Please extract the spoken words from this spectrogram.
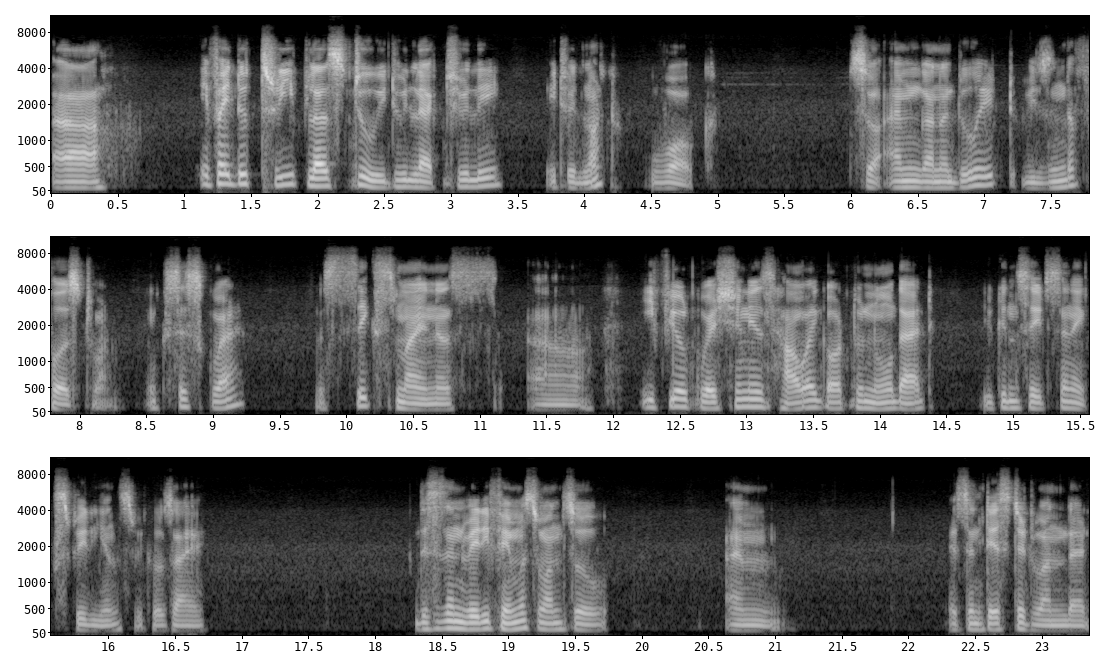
uh, if I do 3 plus 2 it will actually it will not work. So I'm gonna do it using the first one. X square plus 6 minus uh, if your question is how I got to know that you can say it's an experience because I this is a very famous one so I'm it's a tested one that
